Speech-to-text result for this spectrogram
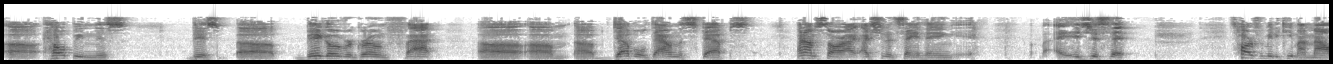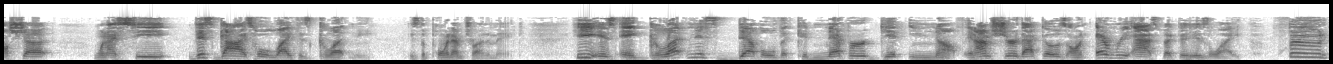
uh, helping this, this, uh, big overgrown fat, uh, um, uh, devil down the steps. And I'm sorry, I, I shouldn't say anything. It's just that it's hard for me to keep my mouth shut when I see this guy's whole life is gluttony, is the point I'm trying to make. He is a gluttonous devil that could never get enough. And I'm sure that goes on every aspect of his life. Food,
